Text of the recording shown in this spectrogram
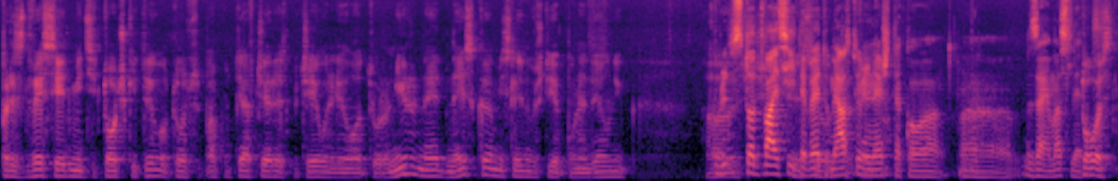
през две седмици точките, т.е. ако тя вчера е спечелила турнир, не днеска, ми следващия понеделник. а, ще 129-то се място или нещо такова а, заема след. Тоест,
